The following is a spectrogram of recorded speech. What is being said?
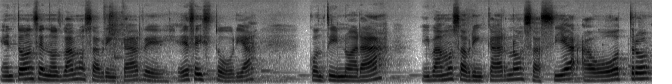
Entonces nos vamos a brincar de esa historia, continuará y vamos a brincarnos hacia a otro,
